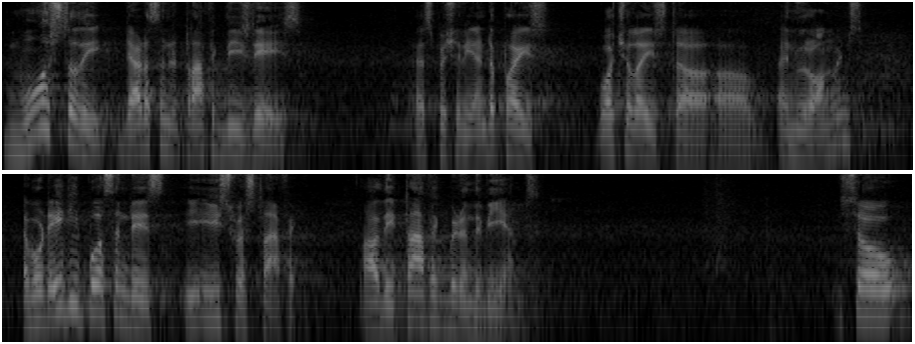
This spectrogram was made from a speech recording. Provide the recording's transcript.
most of the data center traffic these days, especially enterprise virtualized uh, uh, environments, about 80% is east-west traffic, or the traffic between the VMs. So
